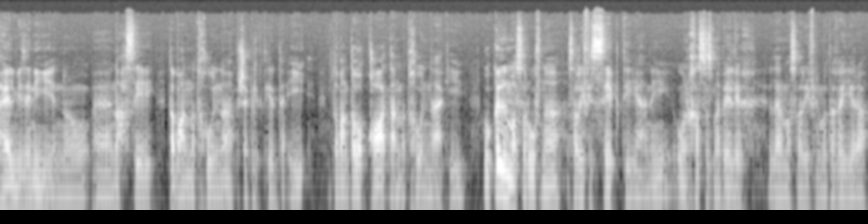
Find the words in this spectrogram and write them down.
هاي الميزانية إنه نحصي طبعا مدخولنا بشكل كتير دقيق. طبعا توقعات عن مدخولنا أكيد وكل مصروفنا مصاريف الثابته يعني ونخصص مبالغ للمصاريف المتغيرة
